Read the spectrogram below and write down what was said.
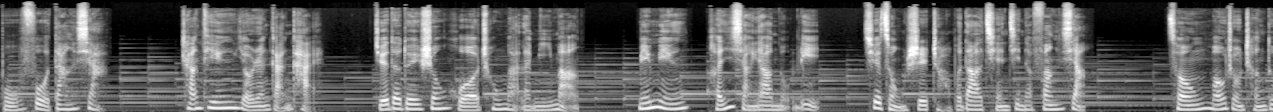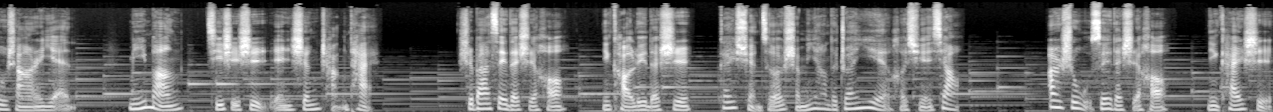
不负当下。常听有人感慨，觉得对生活充满了迷茫，明明很想要努力，却总是找不到前进的方向。从某种程度上而言，迷茫。其实是人生常态。十八岁的时候，你考虑的是该选择什么样的专业和学校；二十五岁的时候，你开始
